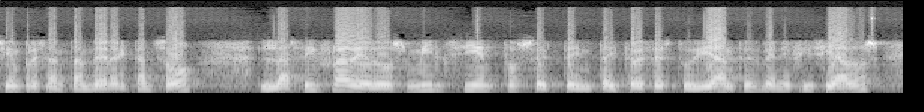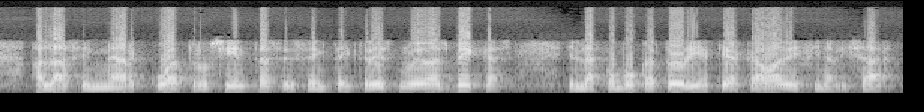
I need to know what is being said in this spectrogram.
Siempre Santander alcanzó la cifra de 2.173 estudiantes beneficiados al asignar 463 nuevas becas en la convocatoria que acaba de finalizar.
